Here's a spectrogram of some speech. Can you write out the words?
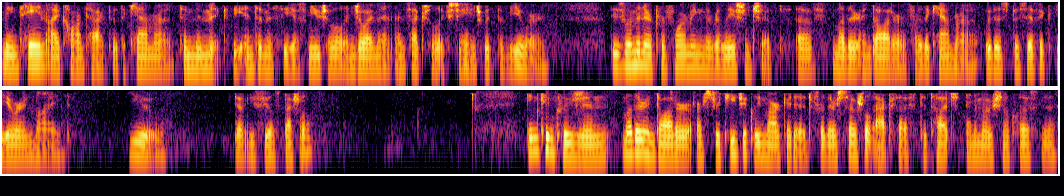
maintain eye contact with the camera to mimic the intimacy of mutual enjoyment and sexual exchange with the viewer. These women are performing the relationships of mother and daughter for the camera with a specific viewer in mind. You. Don't you feel special? In conclusion, mother and daughter are strategically marketed for their social access to touch and emotional closeness.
